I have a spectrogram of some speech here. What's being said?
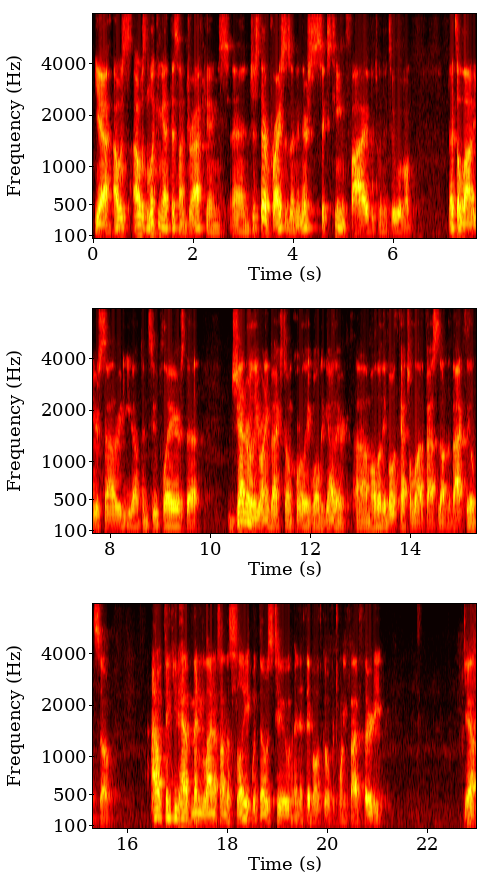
Yeah, I was I was looking at this on DraftKings and just their prices. I mean, they're sixteen five between the two of them that's a lot of your salary to eat up in two players that generally running backs don't correlate well together, um, although they both catch a lot of passes out of the backfield. So I don't think you'd have many lineups on the slate with those two. And if they both go for 25, 30, yeah,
